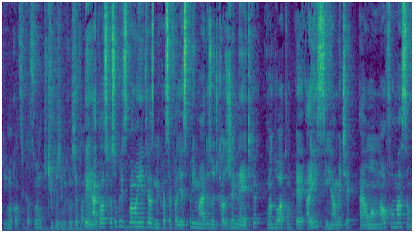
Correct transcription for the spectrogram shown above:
Tem uma classificação de tipos de microcefalia. Tem, a classificação principal é entre as microcefalias primárias ou de causa genética, quando há, é, aí sim realmente há uma malformação.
